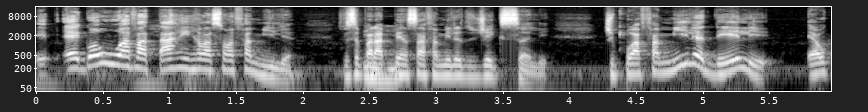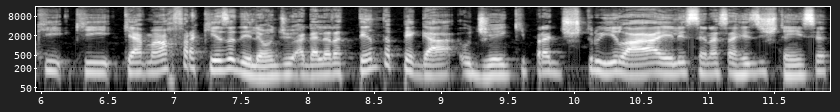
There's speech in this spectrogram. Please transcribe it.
é, é igual o Avatar em relação à família. Se você parar uhum. pra pensar a família do Jake Sully. Tipo, a família dele é o que, que, que, é a maior fraqueza dele, é onde a galera tenta pegar o Jake para destruir lá ele sendo essa resistência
